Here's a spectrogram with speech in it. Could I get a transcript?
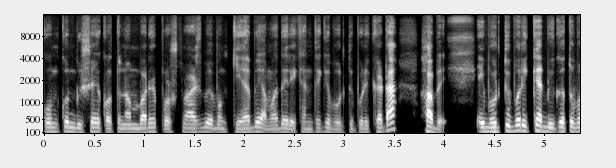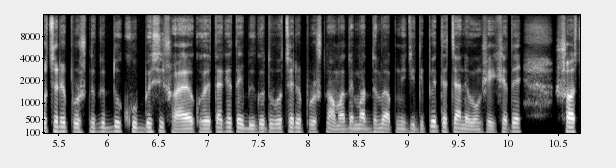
কোন কোন বিষয়ে কত নম্বরের প্রশ্ন আসবে এবং কীভাবে আমাদের এখান থেকে ভর্তি পরীক্ষাটা হবে। এই ভর্তি পরীক্ষার বিগত বছরের প্রশ্ন কিন্তু খুব বেশি সহায়ক হয়ে থাকে, তাই বিগত বছরের প্রশ্ন আমাদের মাধ্যমে আপনি যদি পেতে চান এবং সেই সাথে শর্ট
